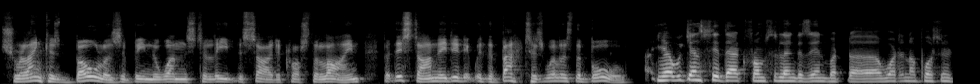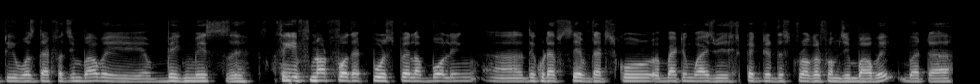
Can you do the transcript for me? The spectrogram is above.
Sri Lanka's bowlers have been the ones to lead the side across the line, but this time they did it with the bat as well as the ball. Yeah, we can say that from Sri Lanka's end, but uh, what an opportunity was that for Zimbabwe? A big miss. Uh, I think if not for that poor spell of bowling, uh, they could have saved that score. Batting wise, we expected the struggle from Zimbabwe, but uh,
